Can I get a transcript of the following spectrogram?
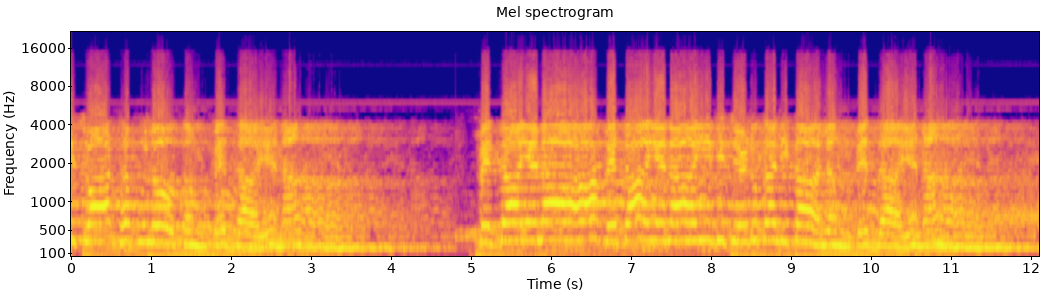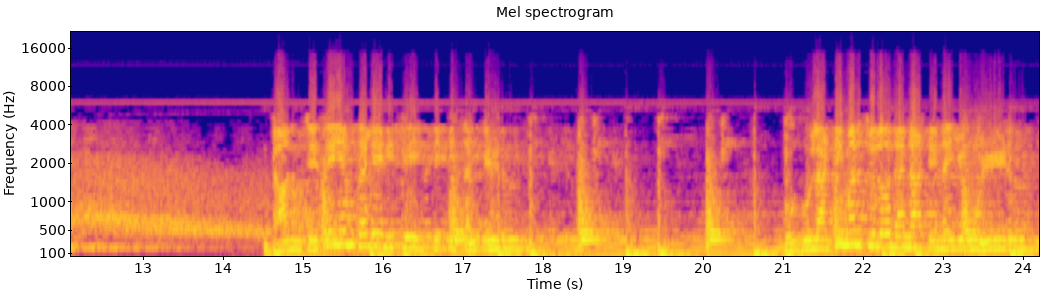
ఇది స్వార్థపు లోకం పెద్దాయనా. పెద్దాయనా పెద్దాయనా ఇది చెడు కలికాలం పెద్దాయనా. దానం చేసే ఎంత లేని చేతికి సంకెళ్ళు. పువ్వు లాంటి మనసులోన నాటినయ్యో ముళ్ళు.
